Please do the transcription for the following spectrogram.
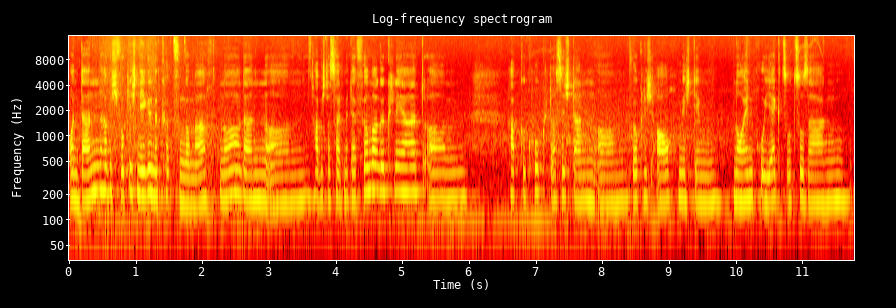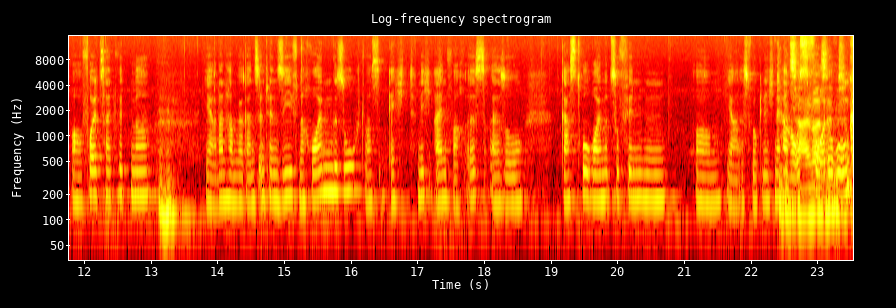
Und dann habe ich wirklich Nägel mit Köpfen gemacht. Ne? Dann ähm, habe ich das halt mit der Firma geklärt. Ähm, habe geguckt, dass ich dann ähm, wirklich auch mich dem neuen Projekt sozusagen äh, Vollzeit widme. Mhm. Ja, dann haben wir ganz intensiv nach Räumen gesucht, was echt nicht einfach ist. Also Gastroräume zu finden, ähm, ja, ist wirklich eine Herausforderung.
